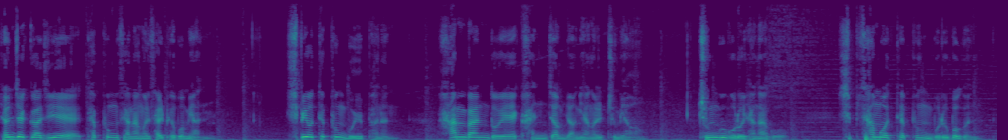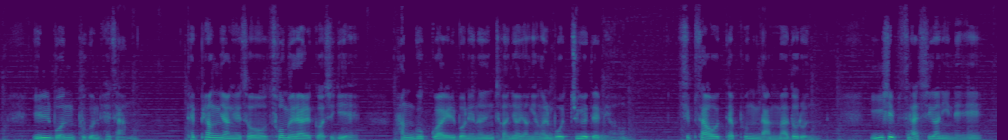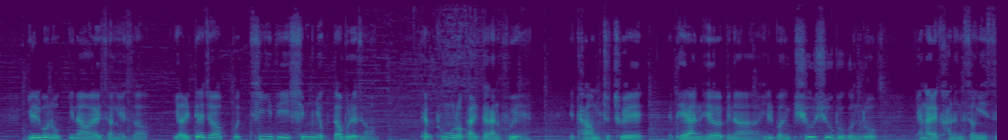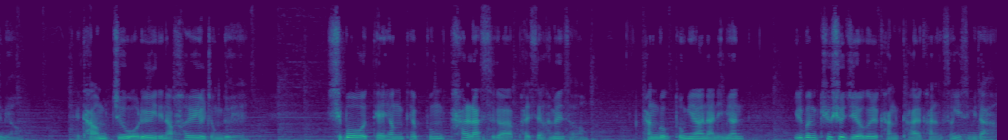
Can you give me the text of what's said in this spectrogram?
현재까지의 태풍 상황을 살펴보면 12호 태풍 무이파는 한반도에 간접 영향을 주며 중국으로 향하고 13호 태풍 무르복은 일본 부근 해상 태평양에서 소멸할 것이기에 한국과 일본에는 전혀 영향을 못 주게 되며 14호 태풍 남마돌은 24시간 이내에 일본 오키나와 해상에서 열대저압부 TD16W에서 태풍으로 발달한 후에 다음 주 초에 대한해협이나 일본 큐슈 부근으로 향할 가능성이 있으며 다음 주 월요일이나 화요일 정도에 15 대형 태풍 탈라스가 발생하면서 한국 동해안 아니면 일본 큐슈 지역을 강타할 가능성이 있습니다.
